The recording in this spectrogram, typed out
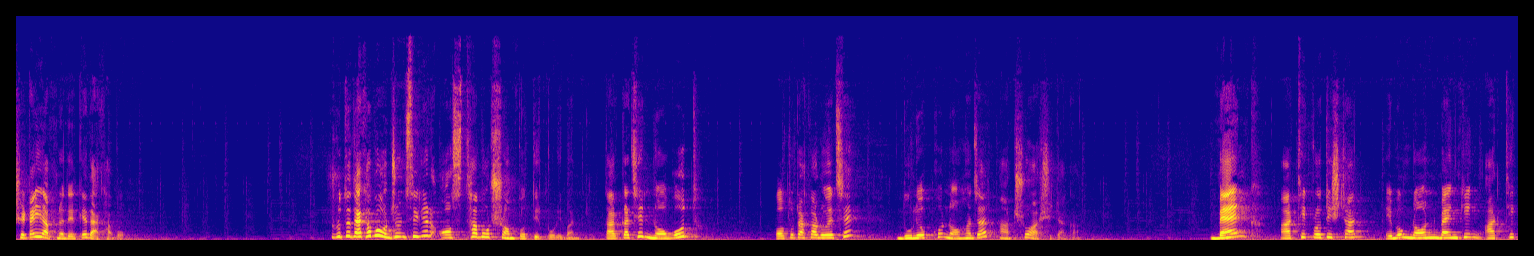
সেটাই আপনাদেরকে দেখাবো। শুরুতে দেখাবো অর্জুন সিংয়ের অস্থাবর সম্পত্তির পরিমাণ। তার কাছে নগদ কত টাকা রয়েছে? দু লক্ষ ন হাজার আটশো আশি টাকা। ব্যাংক আর্থিক প্রতিষ্ঠান এবং নন ব্যাংকিং আর্থিক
